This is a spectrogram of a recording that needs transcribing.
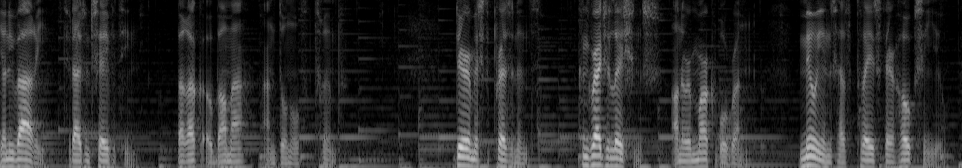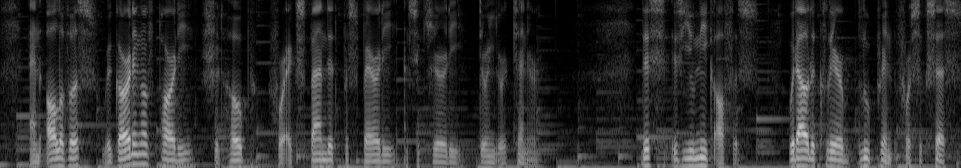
Januari 2017. Barack Obama aan Donald Trump. Dear Mr. President, congratulations on a remarkable run. Millions have placed their hopes in you, and all of us, regarding of party, should hope for expanded prosperity and security during your tenure. This is a unique office, without a clear blueprint for success,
